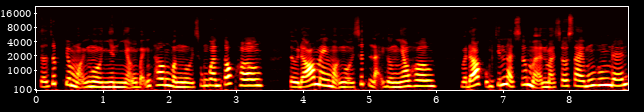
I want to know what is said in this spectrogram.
sẽ giúp cho mọi người nhìn nhận bản thân và người xung quanh tốt hơn, từ đó mang mọi người xích lại gần nhau hơn. Và đó cũng chính là sứ mệnh mà Sosai muốn hướng đến.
